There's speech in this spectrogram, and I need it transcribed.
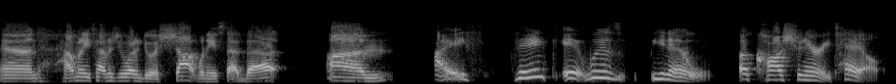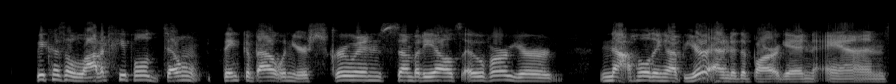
and how many times you want to do a shot when he said that. Um, I think it was, you know, a cautionary tale because a lot of people don't think about when you're screwing somebody else over, you're not holding up your end of the bargain. And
